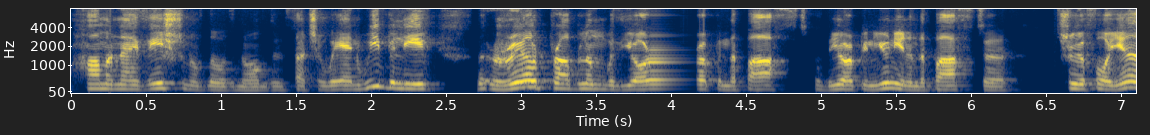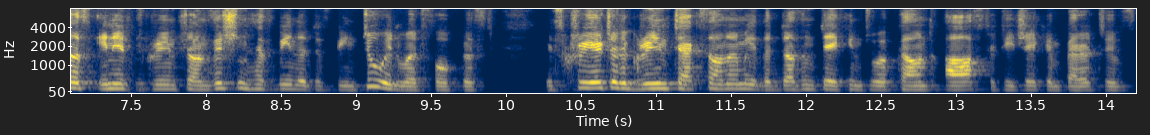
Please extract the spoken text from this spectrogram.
harmonization of those norms in such a way. And we believe the real problem with Europe in the past, the European Union in the past uh, three or four years in its green transition has been that it's been too inward focused. It's created a green taxonomy that doesn't take into account our strategic imperatives,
